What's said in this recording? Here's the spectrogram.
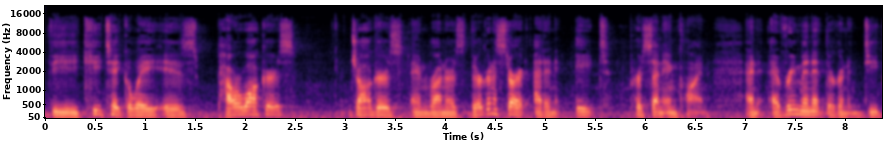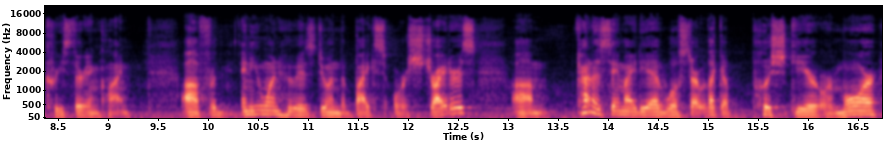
the key takeaway is power walkers, joggers, and runners, they're gonna start at an 8% incline. And every minute, they're gonna decrease their incline. Uh, for anyone who is doing the bikes or striders, um, kind of the same idea. We'll start with like a push gear or more,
